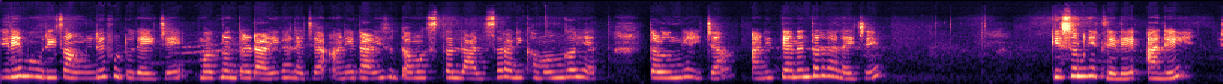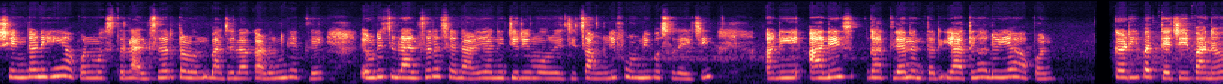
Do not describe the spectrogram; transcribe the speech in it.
जिरे मोहरी चांगली फुटू द्यायचे. मग नंतर डाळी घालायच्या आणि डाळीसुद्धा मस्त लालसर आणि खमंग यात तळून घ्यायच्या आणि त्यानंतर घालायचे किसून घेतलेले आले शेंगदाणेही आपण मस्त लालसर तळून बाजूला काढून घेतले. एवढीच लालसर अशा डाळी आणि जिरी मोहरीची चांगली फोडणी बसू द्यायची. आणि आले घातल्यानंतर यात घालूया आपण कढीपत्त्याची पानं.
